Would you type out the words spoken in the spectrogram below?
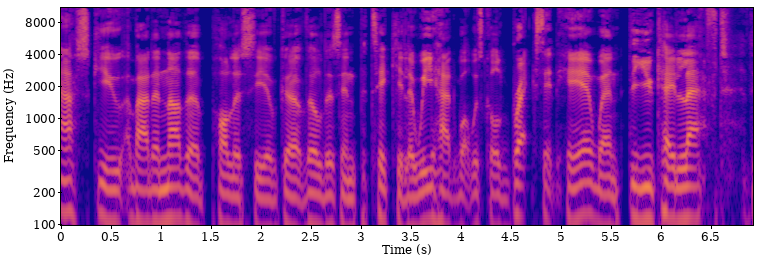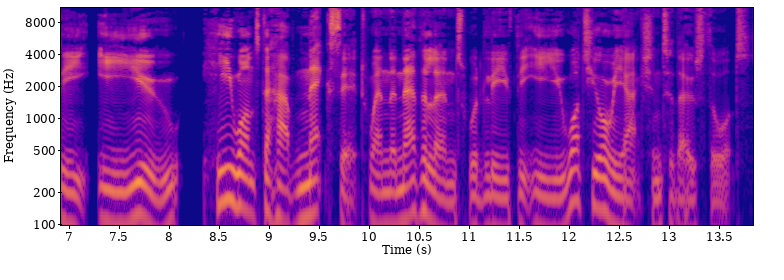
ask you about another policy of Geert Wilders in particular? We had what was called Brexit here when the UK left the EU. He wants to have Nexit when the Netherlands would leave the EU. What's your reaction to those thoughts?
